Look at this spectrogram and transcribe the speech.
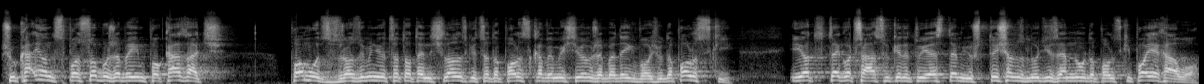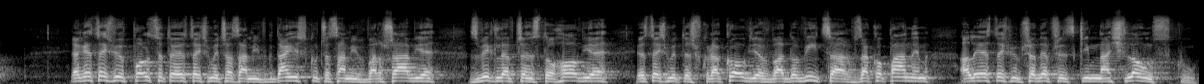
Szukając sposobu, żeby im pokazać, pomóc w zrozumieniu, co to ten Śląsk i co to Polska, wymyśliłem, że będę ich woził do Polski. I od tego czasu, kiedy tu jestem, już tysiąc ludzi ze mną do Polski pojechało. Jak jesteśmy w Polsce, to jesteśmy czasami w Gdańsku, czasami w Warszawie, zwykle w Częstochowie, jesteśmy też w Krakowie, w Wadowicach, w Zakopanym, ale jesteśmy przede wszystkim na Śląsku.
